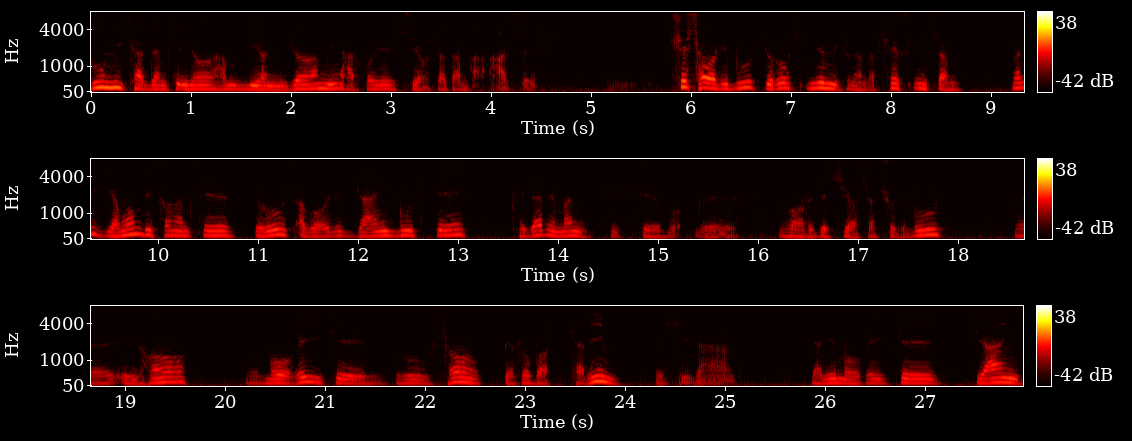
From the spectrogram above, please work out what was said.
بو می‌کردم که اینا هم بیان اینجا هم این حرفای سیاست هم هستش. چه سالی بود؟ درست نمی‌تونم از حفظ نیستم. ولی گمان بکنم که درست اوایل جنگ بود که پدر من که وارد سیاست شده بود اینها موقعی که روس ها به رباط کریم رسیدند. یعنی موقعی که جنگ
